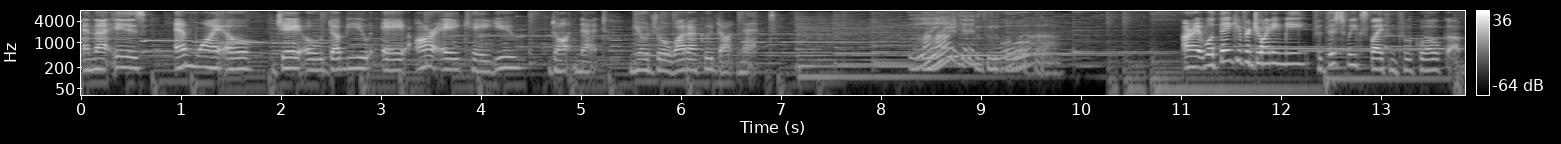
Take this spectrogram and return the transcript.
and that is myojowaraku.net. Life in Fukuoka. All right, well, thank you for joining me for this week's Life in Fukuoka.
